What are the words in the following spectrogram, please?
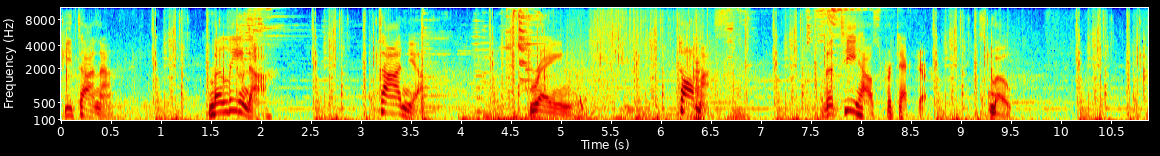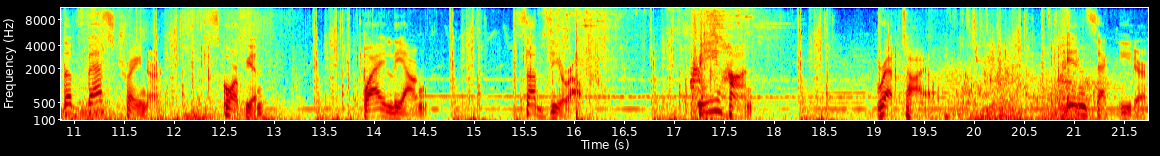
Kitana. Mileena. Tanya. Rain. Tomas. The Tea House Protector. Smoke. The best trainer. Scorpion. Kuai Liang. Sub-Zero. Bi-Han. Reptile. Insect Eater.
